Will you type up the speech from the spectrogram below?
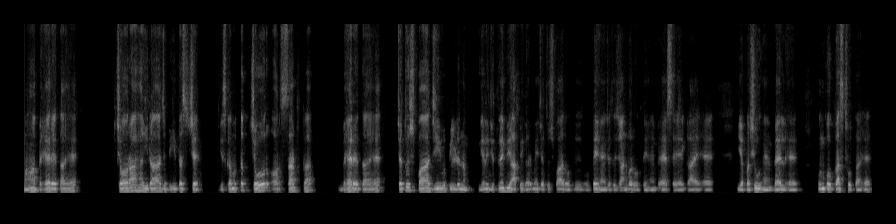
महाभय रहता है। चौराह हिराज भीतश्च, इसका मतलब चोर और सर्प का भय रहता है। चतुष्पा जीव पीड़नम, यानी जितने भी आपके घर में चतुष्पाद होते होते हैं, जैसे जानवर होते हैं, भैंस है, गाय है, या पशु हैं, बैल है, उनको कष्ट होता है।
